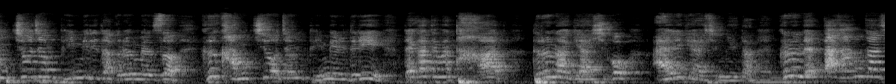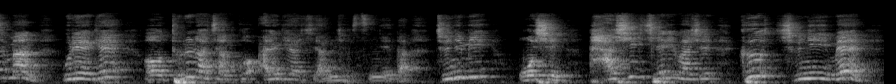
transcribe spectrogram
감추어진 비밀이다 그러면서 그 감추어진 비밀들이 때가 되면 다 드러나게 하시고 알게 하십니다. 그런데 딱 한 가지만 우리에게 어, 드러나지 않고 알게 하지 않으셨습니다. 주님이 오실 다시 재림하실 그 주님의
